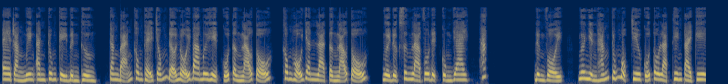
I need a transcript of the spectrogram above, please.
e rằng Nguyên Anh Trung Kỳ bình thường, căn bản không thể chống đỡ nổi 30 hiệp của tần lão tổ, không hổ danh là tần lão tổ, người được xưng là vô địch cùng giai, hắc. Đừng vội, ngươi nhìn hắn trúng một chiêu của tô lạc thiên tài kia,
